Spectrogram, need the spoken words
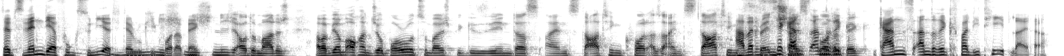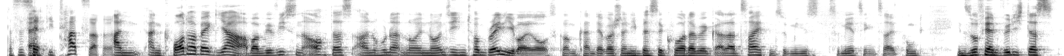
Selbst wenn der funktioniert, der Rookie Quarterback. Nicht, nicht, nicht, automatisch. Aber wir haben auch an Joe Burrow zum Beispiel gesehen, dass ein Starting Quarter, also ein Starting Aber das Franchise ist ja ganz andere, ganz andere Qualität leider. Das ist äh, ja die Tatsache. An, an Quarterback ja, aber wir wissen auch, dass an 199 ein Tom Brady bei rauskommen kann, der wahrscheinlich beste Quarterback aller Zeiten, zumindest zum jetzigen Zeitpunkt. Insofern würde ich das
